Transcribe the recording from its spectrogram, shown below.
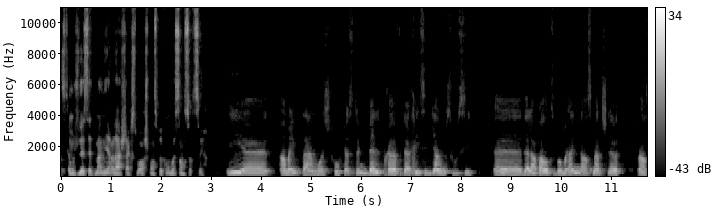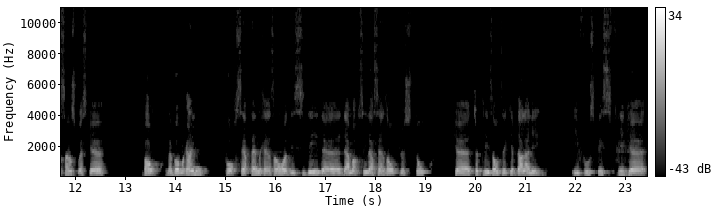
si on joue de cette manière-là à chaque soir, je ne pense pas qu'on va s'en sortir. Et euh, en même temps, moi, je trouve que c'est une belle preuve de résilience aussi euh, de la part du boomerang dans ce match-là, en sens où est-ce que, bon, le boomerang, pour certaines raisons, a décidé d'amorcer la saison plus tôt que toutes les autres équipes dans la ligue. Il faut spécifier que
